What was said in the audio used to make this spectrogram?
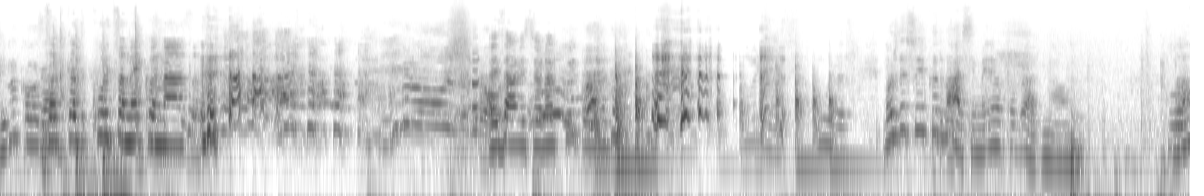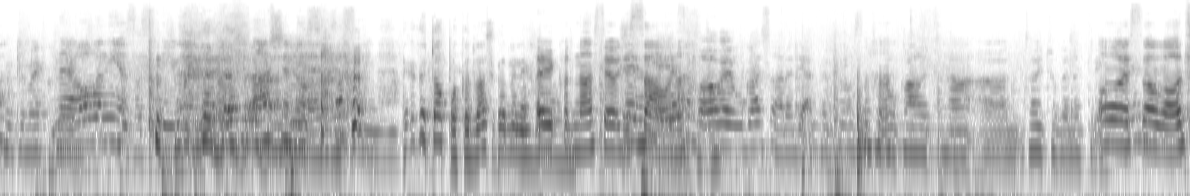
Ima koga? Sad kad kuca neko nazad. Aj, zavisi ona. Užas. Možda su i kod vas, ima idemo pogledat malo. Ne, ovo nije za snimanje. Naše nisu za snimanje. E kako je toplo kod vas, kod mene E, kod nas je ovdje sauna. Ovo je ugasila radijator, prvo sam ću upaliti na, ću ga na tri. Ovo je soba od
